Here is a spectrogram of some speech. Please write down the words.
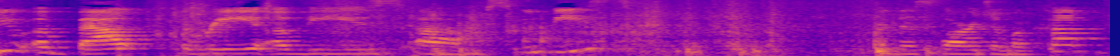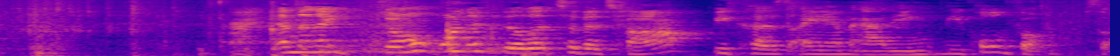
Do about three of these um, scoopies for this large of a cup. And then I don't want to fill it to the top because I am adding the cold foam. So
